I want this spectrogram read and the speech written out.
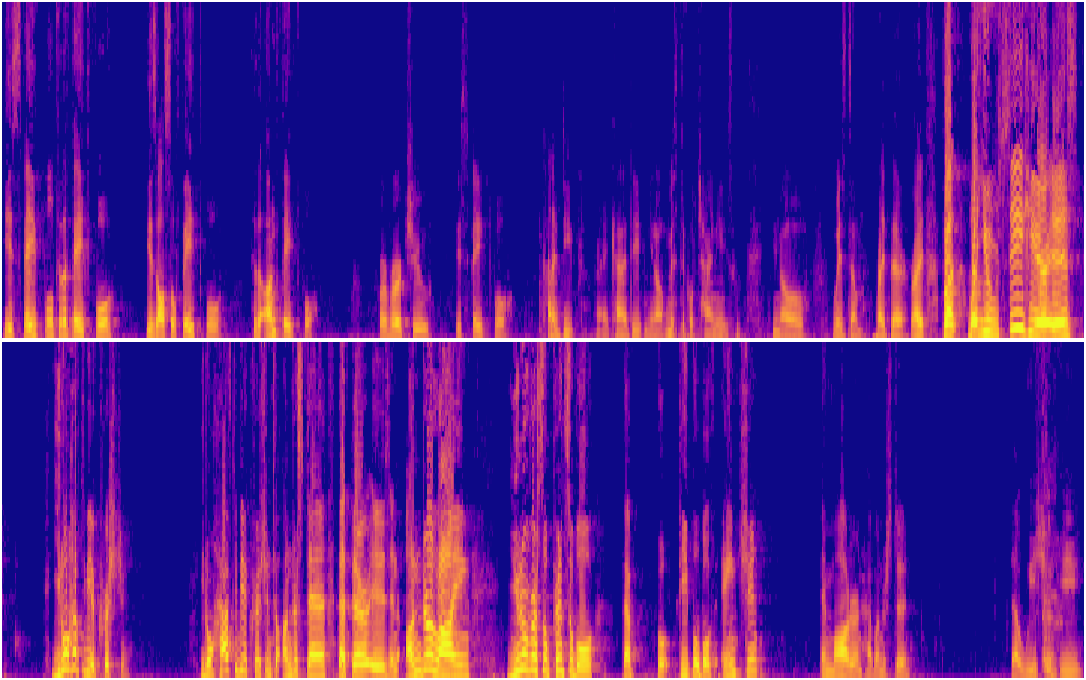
He is faithful to the faithful. He is also faithful to the unfaithful. For virtue is faithful. Kind of deep, right? Kind of deep, you know, mystical Chinese, you know, wisdom right there, right? But what you see here is you don't have to be a Christian. You don't have to be a Christian to understand that there is an underlying universal principle that people, both ancient and modern, have understood that we should be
